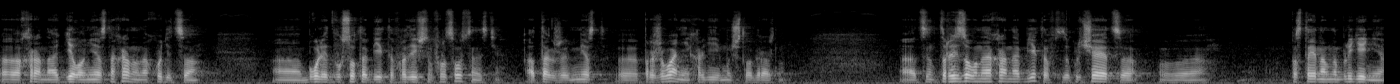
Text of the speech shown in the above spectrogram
э, охрана отдела неясной охраны находится э, более 200 объектов различных форм собственности, а также мест э, проживания и хранения имущества граждан. А централизованная охрана объектов заключается в постоянном наблюдении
